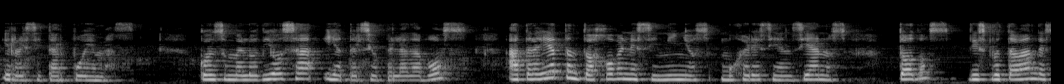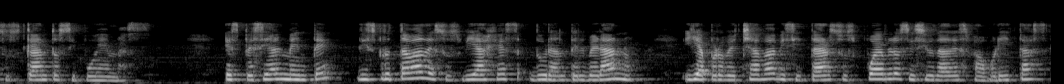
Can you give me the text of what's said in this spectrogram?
y recitar poemas. Con su melodiosa y aterciopelada voz, atraía tanto a jóvenes y niños, mujeres y ancianos, todos disfrutaban de sus cantos y poemas. Especialmente disfrutaba de sus viajes durante el verano y aprovechaba visitar sus pueblos y ciudades favoritas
